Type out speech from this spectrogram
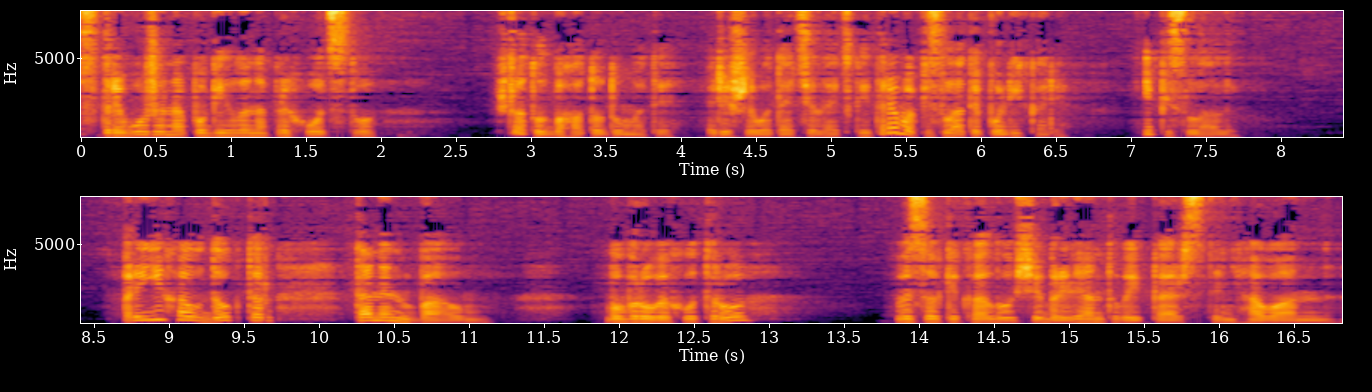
Стривожена побігла на приходство. Що тут багато думати, рішив отець Ілецький. Треба післати по лікаря. І післали. Приїхав доктор Таненбаум, боброве хутро, високі калоші, брилянтовий перстень, гаванна.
